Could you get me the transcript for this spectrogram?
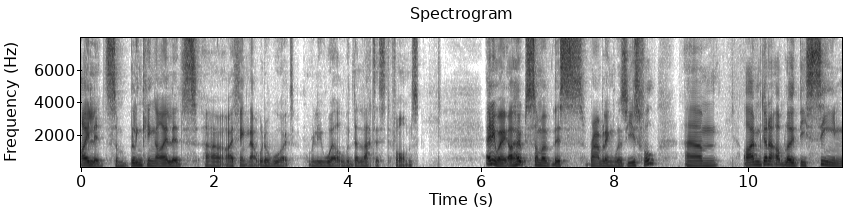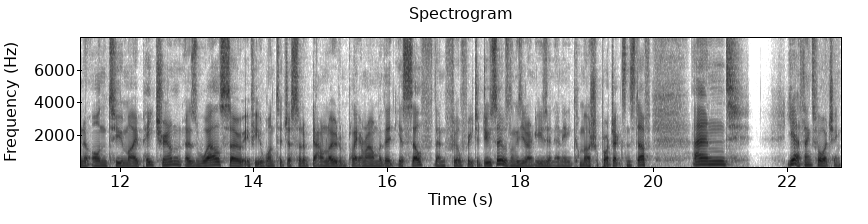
eyelids, some blinking eyelids. Uh, I think that would have worked really well with the lattice forms. Anyway, I hope some of this rambling was useful. Um, I'm going to upload the scene onto my Patreon as well. So if you want to just sort of download and play around with it yourself, then feel free to do so, as long as you don't use it in any commercial projects and stuff. And yeah, thanks for watching.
